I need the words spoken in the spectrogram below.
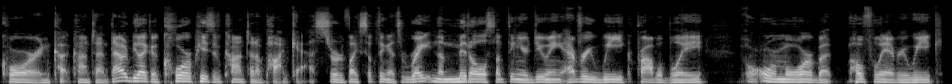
core, and cut content. That would be like a core piece of content, a podcast, sort of like something that's right in the middle, something you're doing every week, probably, or, or more, but hopefully every week.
